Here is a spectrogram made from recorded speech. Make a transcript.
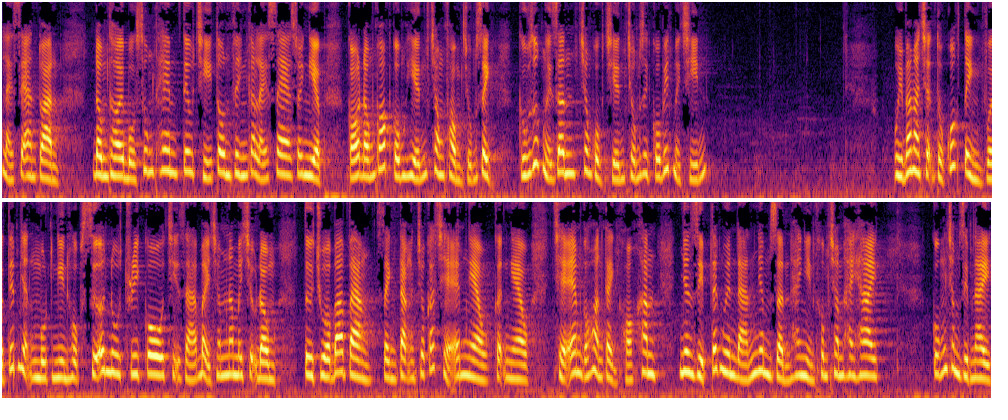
lái xe an toàn, đồng thời bổ sung thêm tiêu chí tôn vinh các lái xe doanh nghiệp có đóng góp cống hiến trong phòng chống dịch, cứu giúp người dân trong cuộc chiến chống dịch COVID-19. Ủy ban Mặt trận Tổ quốc tỉnh vừa tiếp nhận 1.000 hộp sữa Nutrico trị giá 750 triệu đồng từ chùa Ba Vàng dành tặng cho các trẻ em nghèo, cận nghèo, trẻ em có hoàn cảnh khó khăn nhân dịp Tết Nguyên đán nhâm dần 2022. Cũng trong dịp này,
